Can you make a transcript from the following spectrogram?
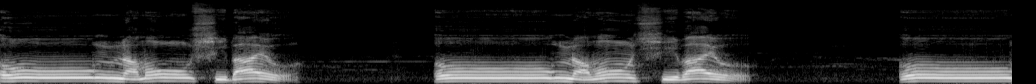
ওং নমো শিবায়। ওং নমো শিবায়। ওং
